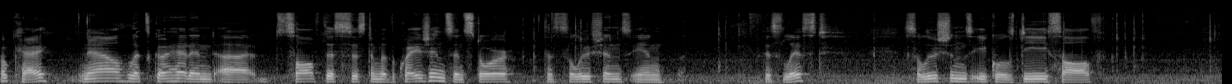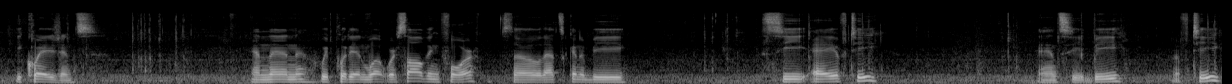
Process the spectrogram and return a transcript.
Okay, now let's go ahead and uh, solve this system of equations and store the solutions in this list. Solutions equals D solve equations. And then we put in what we're solving for. So that's going to be CA of t and CB of t.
